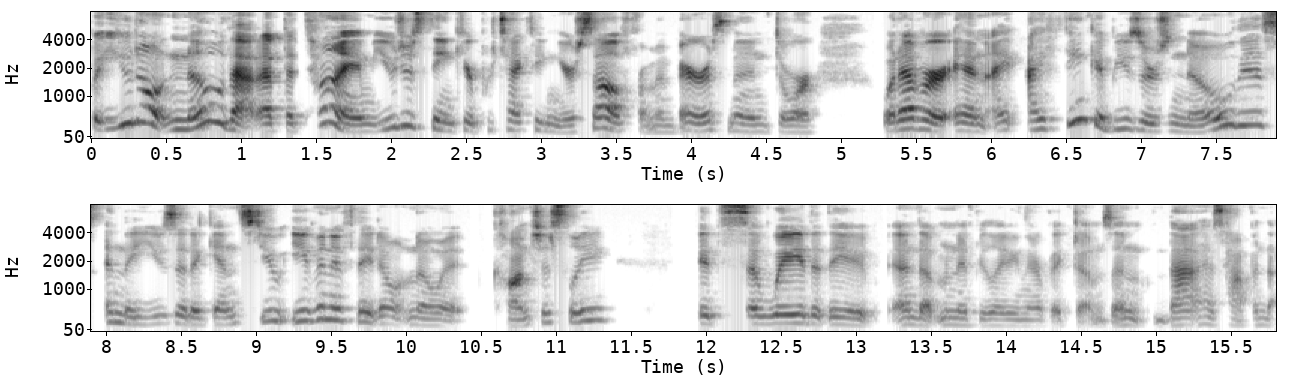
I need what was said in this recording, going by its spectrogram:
But you don't know that at the time. You just think you're protecting yourself from embarrassment or whatever. And I, I think abusers know this and they use it against you, even if they don't know it consciously. It's a way that they end up manipulating their victims. And that has happened to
